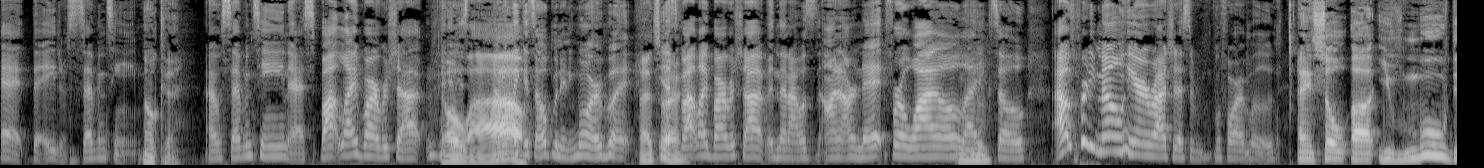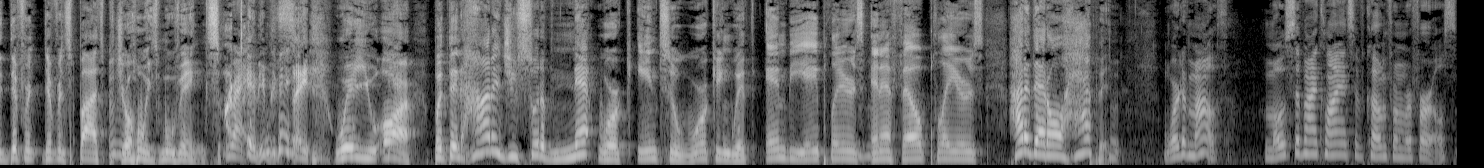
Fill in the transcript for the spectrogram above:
at the age of 17. Okay. I was 17 at Spotlight Barbershop. Oh, It's- I don't think it's open anymore, but That's yeah, right. Spotlight Barbershop. And then I was on Arnett for a while. Mm-hmm. Like, so I was pretty known here in Rochester before I moved. And so uh, you've moved to different different spots, but you're always moving. So I Right. can't even say where you are. But then, how did you sort of network into working with NBA players, NFL players? How did that all happen? Word of mouth. Most of my clients have come from referrals.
